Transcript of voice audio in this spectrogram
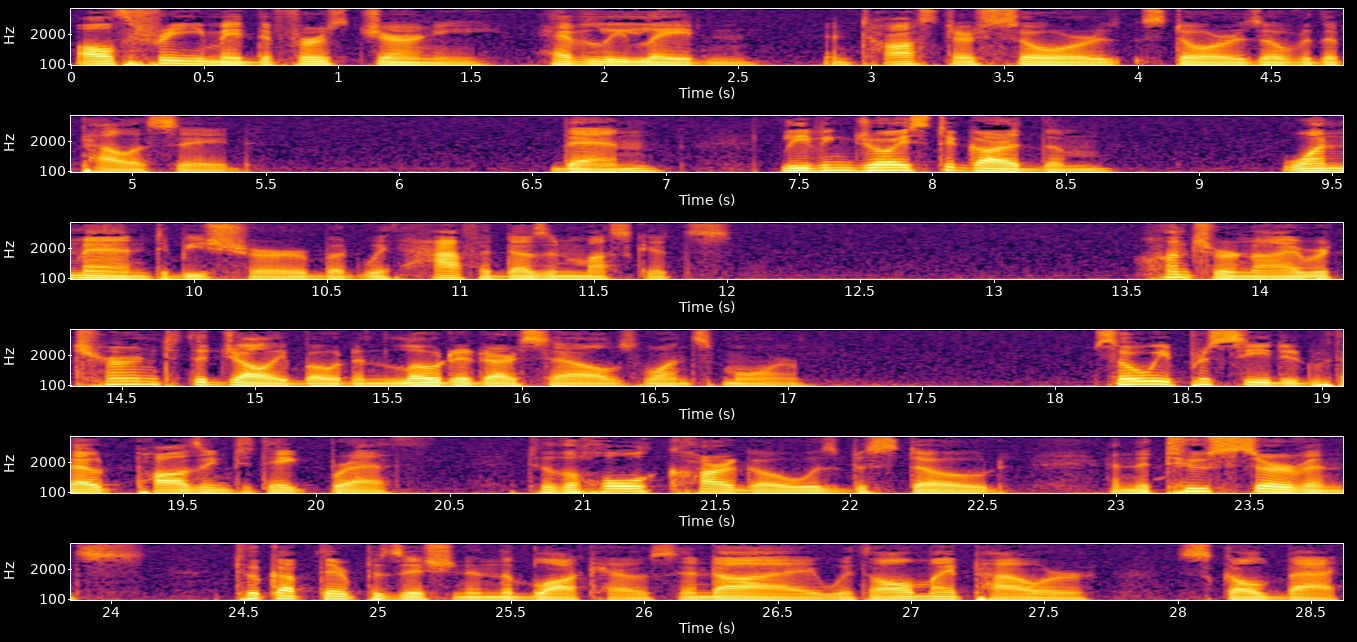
All three made the first journey, heavily laden, and tossed our stores over the palisade. Then, leaving Joyce to guard them, one man to be sure, but with half a dozen muskets, Hunter and I returned to the jolly boat and loaded ourselves once more. So we proceeded without pausing to take breath till the whole cargo was bestowed, and the two servants took up their position in the blockhouse, and I, with all my power, sculled back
